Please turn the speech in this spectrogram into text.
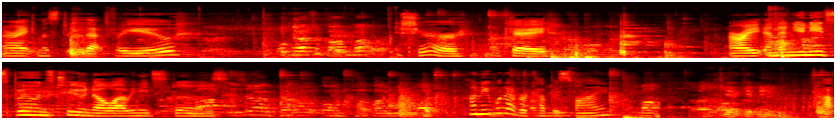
All right, I'm gonna stir that for you. Sure. Okay. All right, and then you need spoons too, Noah. We need spoons. Is there a better um, cup I would like? Honey, whatever cup is fine. Yeah, get me. Uh,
